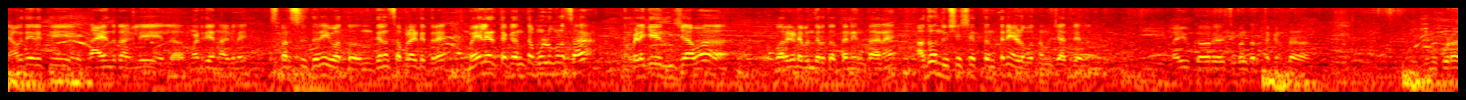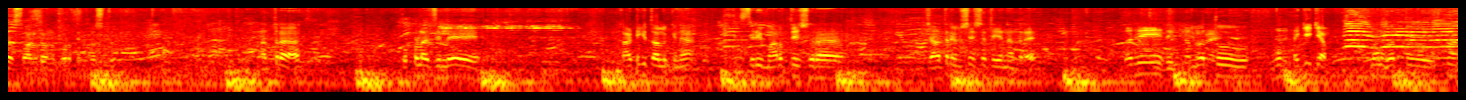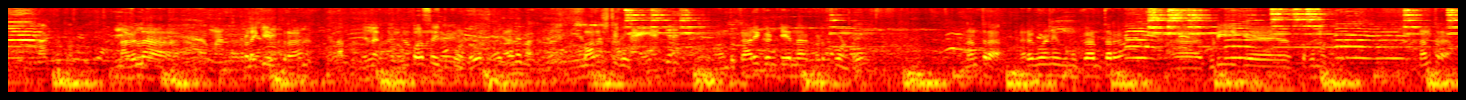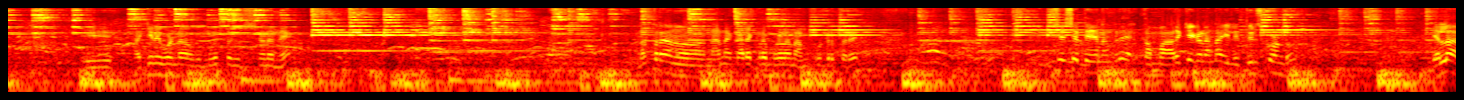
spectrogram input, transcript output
ಯಾವುದೇ ರೀತಿ ತಾಯಂದ್ರಾಗಲಿ ಇಲ್ಲ ಮಡಿದೇನಾಗಲಿ ಸ್ಪರ್ಶಿಸಿದ್ರೆ ಇವತ್ತು ಒಂದು ದಿನ ಸಪ್ರೇಟ್ ಇದ್ದರೆ ಮೇಲೆ ಇರ್ತಕ್ಕಂಥ ಮುಳ್ಳುಗಳು ಸಹ ಬೆಳಗ್ಗೆ ಜಾವ ಹೊರಗಡೆ ಬಂದಿರ್ತವೆ ತನ್ನಿಂತಾನೆ ಅದೊಂದು ವಿಶೇಷತೆ ಅಂತಲೇ ಹೇಳ್ಬೋದು ನಮ್ಮ ಜಾತ್ರೆ ಅದು ಈ ಲೈವ್ ಕವರೇಜ್ ಬಂದಿರತಕ್ಕಂಥ ಇನ್ನು ಕೂಡ ಸ್ವಾಗತವನ್ನು ಕೊಡ್ತೀನಿ ಫಸ್ಟು ನಂತರ ಕೊಪ್ಪಳ ಜಿಲ್ಲೆ ಕಾಟಗಿ ತಾಲೂಕಿನ ಶ್ರೀ ಮಾರುತೇಶ್ವರ ಜಾತ್ರೆ ವಿಶೇಷತೆ ಏನಂದರೆ ಇವತ್ತು ಅಕ್ಕಿ ಕ್ಯಾಂಪ್ ಇವತ್ತು ನಾವೆಲ್ಲ ಬೆಳಗ್ಗೆ ಹತ್ರ ಎಲ್ಲ ಉಪವಾಸ ಇಟ್ಕೊಂಡು ಫಾರೆಸ್ಟಿಗೆ ಹೋಗಿ ಒಂದು ಕಾರ್ಯಗಂಟೆಯನ್ನು ಕಡಿದುಕೊಂಡು ನಂತರ ಮೆರವಣಿಗೆ ಮುಖಾಂತರ ಗುಡಿಗೆ ತಗೊಂಡ್ಬಂದು ನಂತರ ಈ ಅಗ್ನಿಗೊಂಡ ಮುಹೂರ್ತ ಕ್ಷಣನೇ ನಂತರ ನಾನಾ ಕಾರ್ಯಕ್ರಮಗಳನ್ನು ಹಮ್ಮಿಕೊಂಡಿರ್ತಾರೆ. ವಿಶೇಷತೆ ಏನಂದರೆ ತಮ್ಮ ಹರಕೆಗಳನ್ನು ಇಲ್ಲಿ ತಿಳಿಸ್ಕೊಂಡು ಎಲ್ಲ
